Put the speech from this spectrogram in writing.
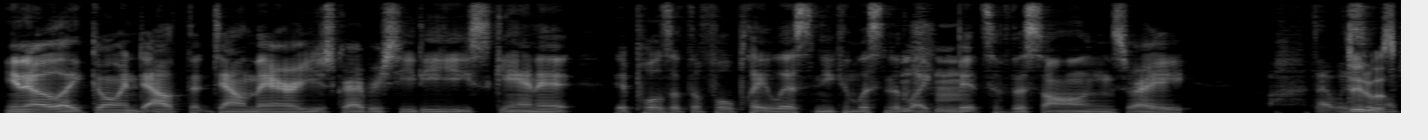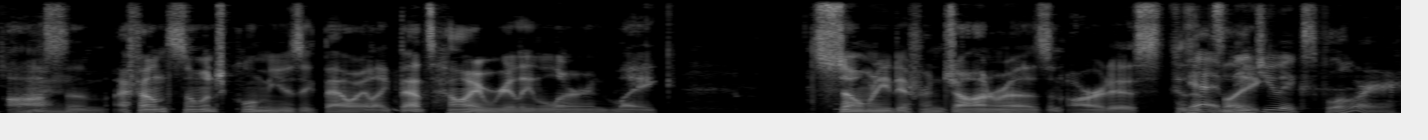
You know, like going out th- down there, you just grab your CD, you scan it, it pulls up the full playlist and you can listen to like Mhm. bits of the songs, right? That was Dude, so it was much fun. awesome. I found so much cool music that way. Like that's how I really learned like so many different genres and artists because Yeah, it's it like made you explore.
